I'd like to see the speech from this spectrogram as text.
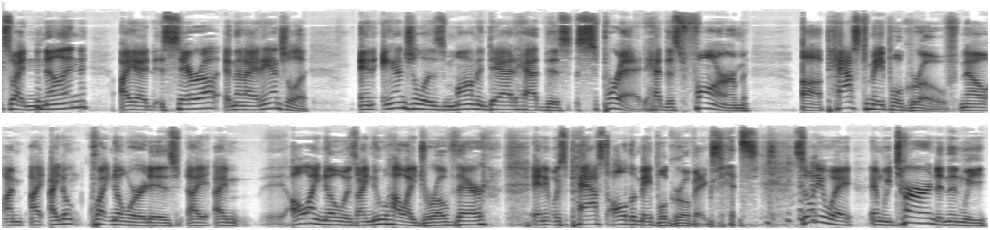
so I had Nun, I had Sarah, and then I had Angela. And Angela's mom and dad had this spread, had this farm uh, past Maple Grove. Now I'm I, I don't quite know where it is. I, I'm all I know is I knew how I drove there, and it was past all the Maple Grove exits. So anyway, and we turned, and then we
